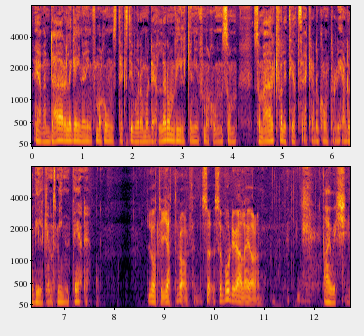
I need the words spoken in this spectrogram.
även där lägga in en informationstext i våra modeller om vilken information som, som är kvalitetssäkrad och kontrollerad och vilken som inte är det. Låter jättebra. Så, så borde ju alla göra. I wish.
